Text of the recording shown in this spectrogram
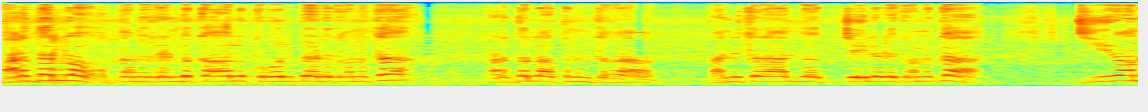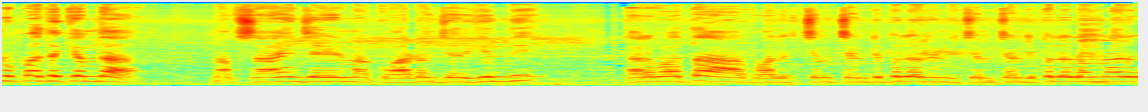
వరదల్లో తను రెండు కాళ్ళు కోల్పోయాడు కనుక వరదల్లో అతను ఇంకా పనికిరాదు చేయలేడు కనుక జీవనోపాధి కింద మాకు సహాయం చేయడం మాకు కోవడం జరిగింది. తర్వాత వాళ్ళకి చిన్న చంటి పిల్లలు రెండు చిన్న చంటి పిల్లలు ఉన్నారు.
